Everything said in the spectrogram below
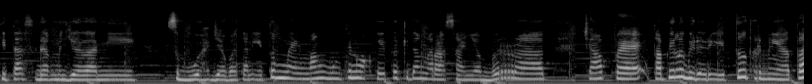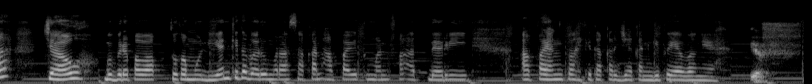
kita sedang menjalani sebuah jabatan itu memang mungkin waktu itu kita ngerasanya berat, capek, tapi lebih dari itu ternyata jauh beberapa waktu kemudian kita baru merasakan apa itu manfaat dari apa yang telah kita kerjakan gitu ya, Bang ya. Yes.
